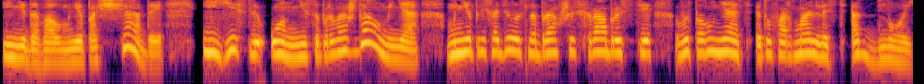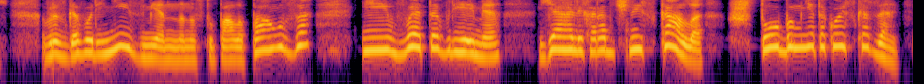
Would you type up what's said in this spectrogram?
и не давал мне пощады, и если он не сопровождал меня, мне приходилось, набравшись храбрости, выполнять эту формальность одной. В разговоре неизменно наступала пауза, и в это время я лихорадочно искала, что бы мне такое сказать.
